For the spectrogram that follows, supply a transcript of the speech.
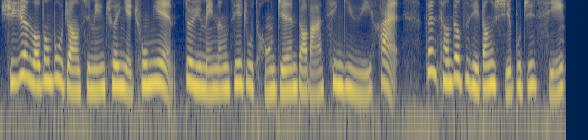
时任劳动部长徐明春也出面，对于没能接住同仁表达歉意与遗憾，但强调自己当时不知情。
